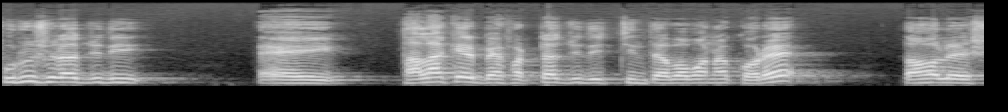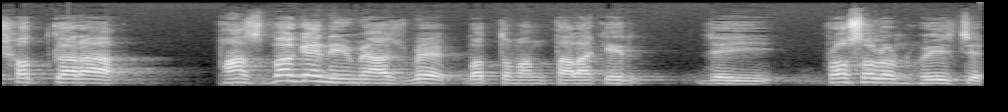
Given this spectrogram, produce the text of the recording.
পুরুষরা যদি, এই তালাকের ব্যাপারটা যদি চিন্তা ভাবনা করে, তাহলে শতকরা পাঁচ ভাগে নেমে আসবে বর্তমান তালাকের যেই প্রচলন হয়েছে।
